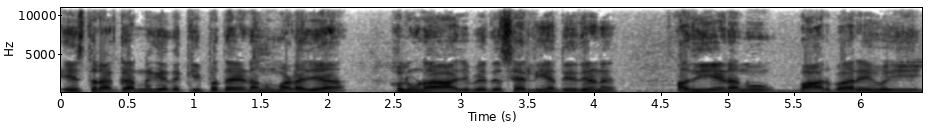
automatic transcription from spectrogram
ਇਸ ਤਰ੍ਹਾਂ ਕਰਨਗੇ ਤਾਂ ਕੀ ਪਤਾ ਇਹਨਾਂ ਨੂੰ ਮਾੜਾ ਜਿਹਾ ਹਲੂਣਾ ਆ ਜਾਵੇ ਤੇ ਸੈਲੀਆਂ ਦੇ ਦੇਣ। ਅਸੀਂ ਇਹਨਾਂ ਨੂੰ ਬਾਰ-ਬਾਰ ਇਹੋ ਹੀ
